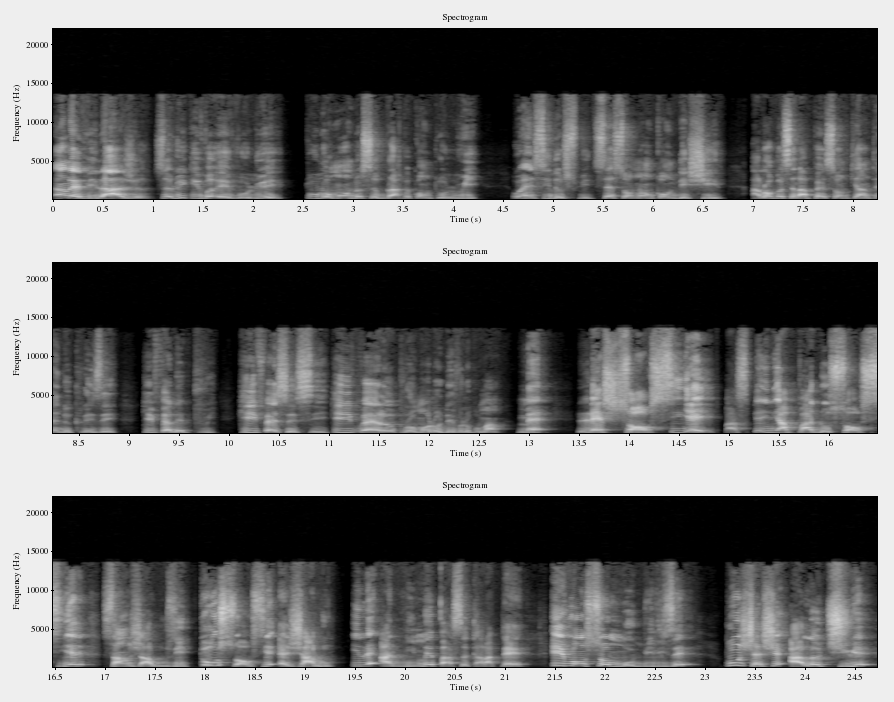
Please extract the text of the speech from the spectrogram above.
Dans les villages, celui qui veut évoluer, tout le monde se braque contre lui. Ou ainsi de suite. C'est son nom qu'on déchire. Alors que c'est la personne qui est en train de creuser, qui fait les puits, qui fait ceci, qui fait le promo, le développement. Mais les sorciers, parce qu'il n'y a pas de sorcier sans jalousie. Tout sorcier est jaloux. Il est animé par ce caractère. Ils vont se mobiliser pour chercher à le tuer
